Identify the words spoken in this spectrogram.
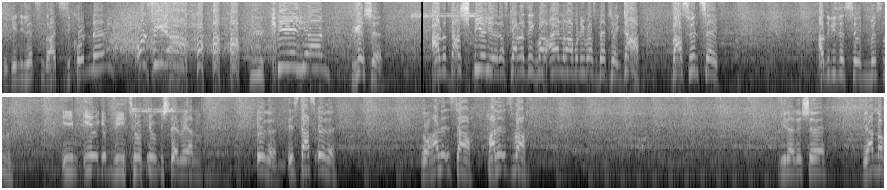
Wir gehen die letzten 30 Sekunden. Und wieder Kilian Rische. Also das Spiel hier, das kann er sich mal einrahmen und übers Bett hängen. Da, was für ein Safe. Also diese Szenen müssen ihm irgendwie zur Verfügung gestellt werden. Irre, ist das irre. So, Halle ist da, Halle ist wach. Wieder Rische wir haben noch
